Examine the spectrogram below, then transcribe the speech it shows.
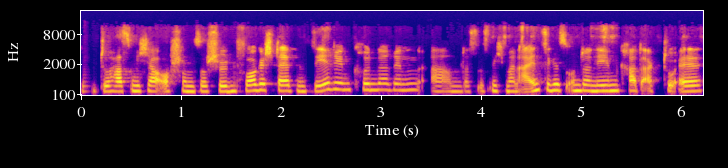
du hast mich ja auch schon so schön vorgestellt mit Seriengründerin. Ähm, das ist nicht mein einziges Unternehmen gerade aktuell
